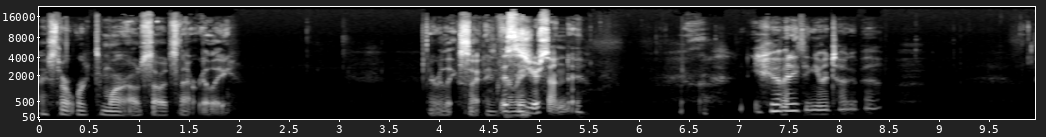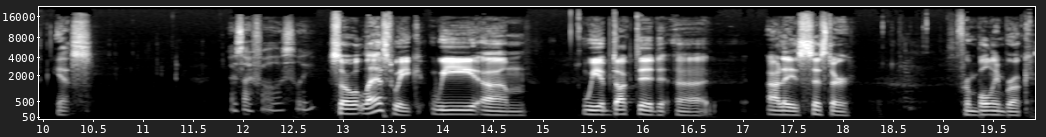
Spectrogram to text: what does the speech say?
I start work tomorrow, so it's not really not really exciting This for me. This is your Sunday. Do you have anything you want to talk about? Yes. As I fall asleep. So last week we um, we abducted uh, Ale's sister from Bolingbrook,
